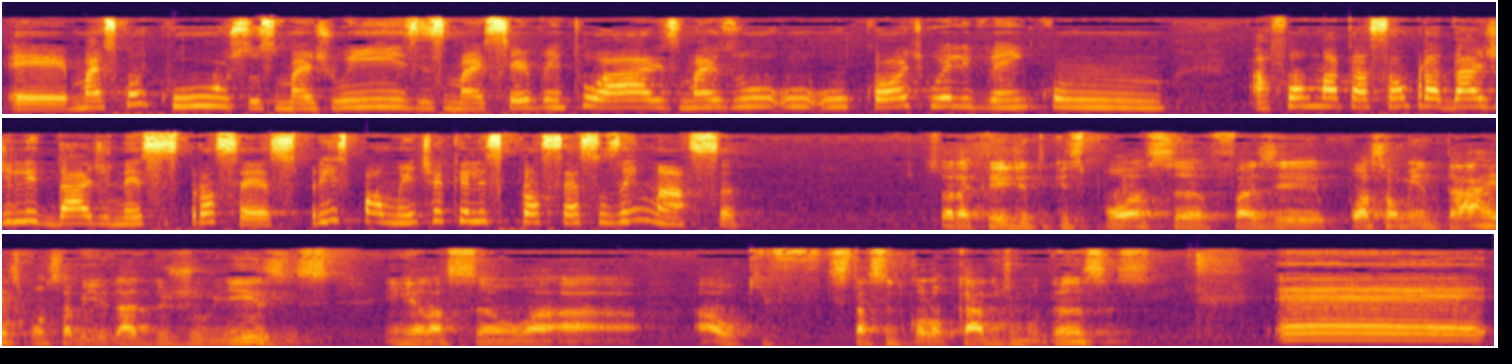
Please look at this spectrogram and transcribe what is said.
é, mais concursos, mais juízes, mais serventuários, mas o, o, o código ele vem com a formatação para dar agilidade nesses processos, principalmente aqueles processos em massa. A senhora acredita que isso possa fazer, possa aumentar a responsabilidade dos juízes em relação a, a, ao que está sendo colocado de mudanças? é,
